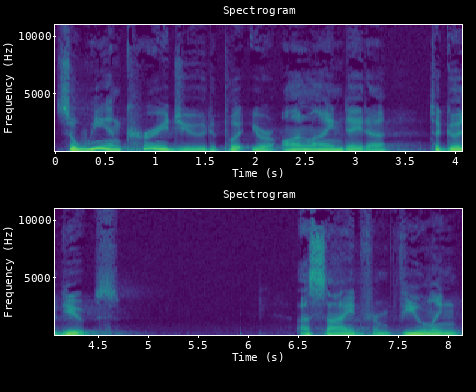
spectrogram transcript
So, we encourage you to put your online data to good use. Aside from fueling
